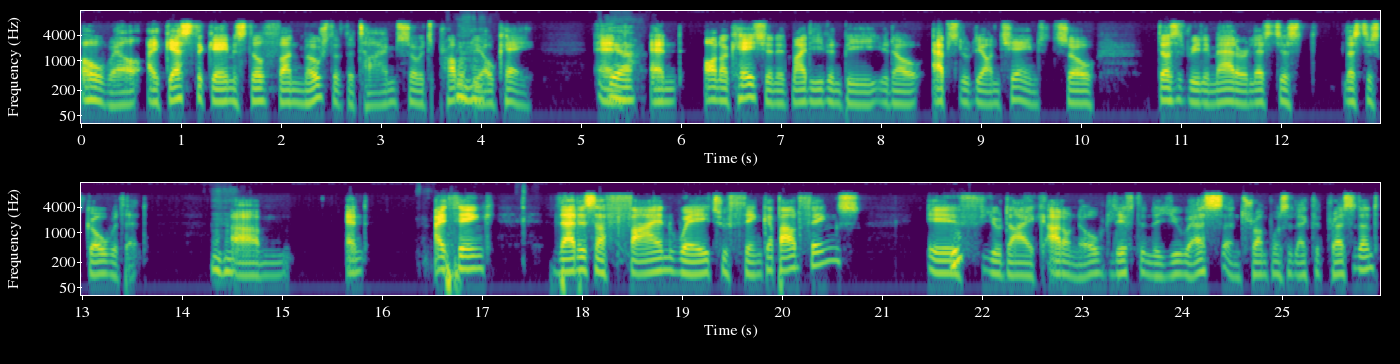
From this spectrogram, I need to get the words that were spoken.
oh, well, I guess the game is still fun most of the time, so it's probably okay. And Yeah. and on occasion it might even be, you know, absolutely unchanged. So does it really matter? Let's just let's just go with it. Mhm. Um, and I think that is a fine way to think about things. If you like, I don't know, lived in the US and Trump was elected president,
